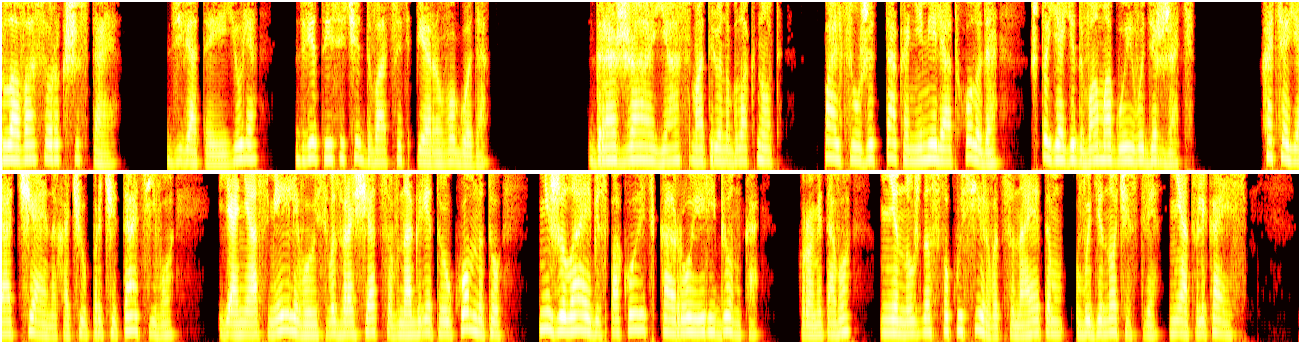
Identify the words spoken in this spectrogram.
Глава 46. 9 июля 2021 года. Дрожа, я смотрю на блокнот. Пальцы уже так онемели от холода, что я едва могу его держать. Хотя я отчаянно хочу прочитать его, я не осмеливаюсь возвращаться в нагретую комнату, не желая беспокоить кору и ребенка. Кроме того, мне нужно сфокусироваться на этом в одиночестве, не отвлекаясь.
